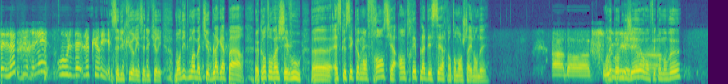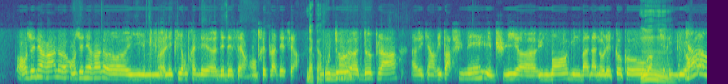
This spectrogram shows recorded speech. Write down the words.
C'est le curry ou le, le curry? C'est du curry, c'est du curry. Bon, dites-moi, Mathieu, blague à part, quand on va chez vous, euh, est-ce que c'est comme en France, il y a entrée, plat, dessert quand on mange thaïlandais? Ah bah, pff, On oui, n'est pas obligé, on fait comme on veut? En général, euh, en général, euh, ils- les clients prennent des, euh, des desserts, entrée, plat, dessert, D'accord. ou deux, Ah. euh, deux plats avec un riz parfumé et puis euh, une mangue, une banane au lait de coco, Mmh. un petit riz à la Non,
